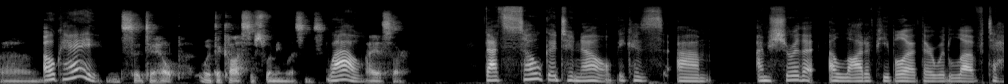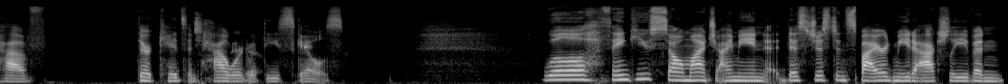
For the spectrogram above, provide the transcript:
um, Okay. so to help with the cost of swimming lessons. Wow. ISR. That's so good to know because um, I'm sure that a lot of people out there would love to have their kids empowered with these skills. Well, thank you so much. I mean, this just inspired me to actually even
